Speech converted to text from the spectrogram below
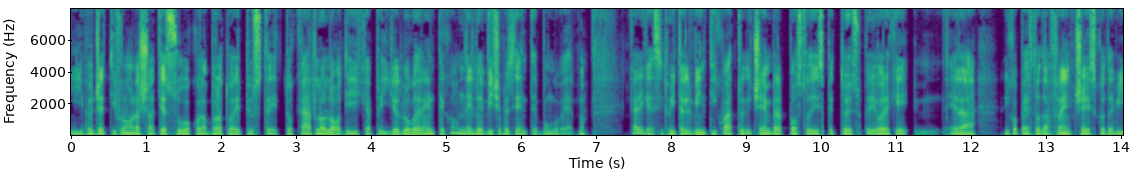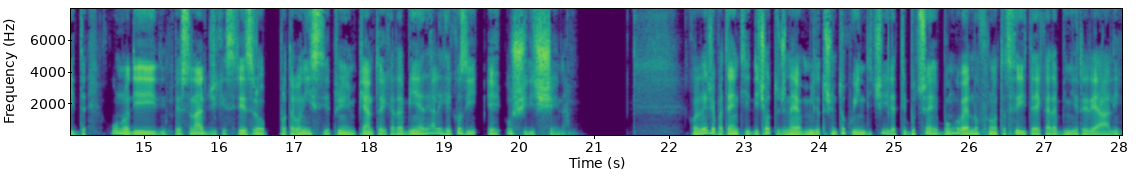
i progetti furono lasciati al suo collaboratore più stretto, Carlo Lodi di Capriglio, luogotenente colonnello e vicepresidente del buon governo, carica istituita il 24 dicembre al posto di ispettore superiore che era ricoperto da Francesco David, uno dei personaggi che si resero protagonisti del primo impianto dei carabinieri reali che così uscì di scena. Con la legge patenti del 18 gennaio 1815 le attribuzioni del buon governo furono trasferite ai carabinieri reali.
